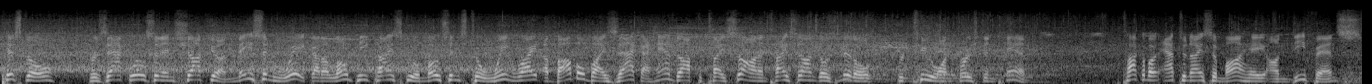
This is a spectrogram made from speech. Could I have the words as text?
Pistol for Zach Wilson in shotgun. Mason Wake out of Lone Peak High School motions to wing right. A bobble by Zach. A handoff to Tyson, and Tyson goes middle for two on first and ten. Talk about Atunaisa Mahe on defense.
